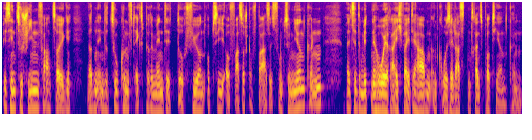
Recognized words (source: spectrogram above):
bis hin zu Schienenfahrzeuge werden in der Zukunft Experimente durchführen, ob sie auf Wasserstoffbasis funktionieren können, weil sie damit eine hohe Reichweite haben und große Lasten transportieren können.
